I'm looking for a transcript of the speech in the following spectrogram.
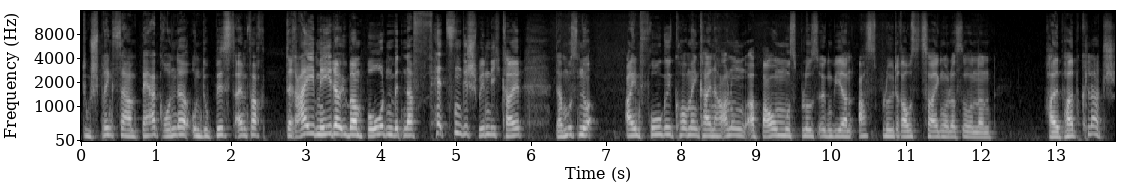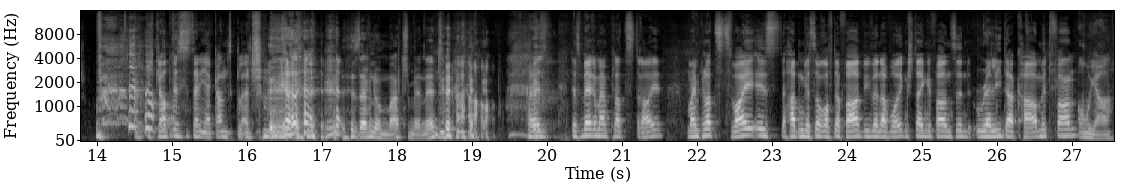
du springst da am Berg runter und du bist einfach drei Meter über dem Boden mit einer fetzen Geschwindigkeit. Da muss nur ein Vogel kommen, keine Ahnung, ein Baum muss bloß irgendwie einen Ast blöd rauszeigen oder so und dann halb, halb Klatsch. Ich glaube, das ist dann eher ganz klatsch. das ist einfach nur Matsch mehr, ne? Also, Das wäre mein Platz 3. Mein Platz 2 ist, hatten wir es auch auf der Fahrt, wie wir nach Wolkenstein gefahren sind, Rallye Dakar mitfahren. Oh ja.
